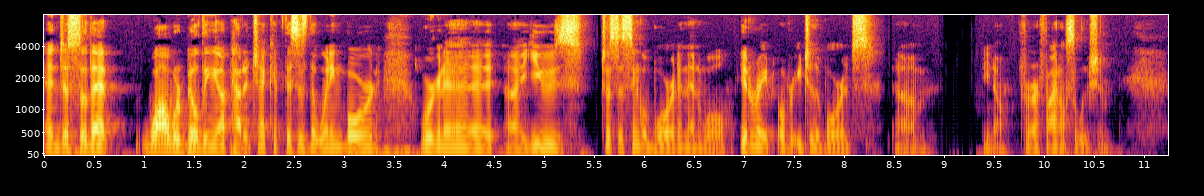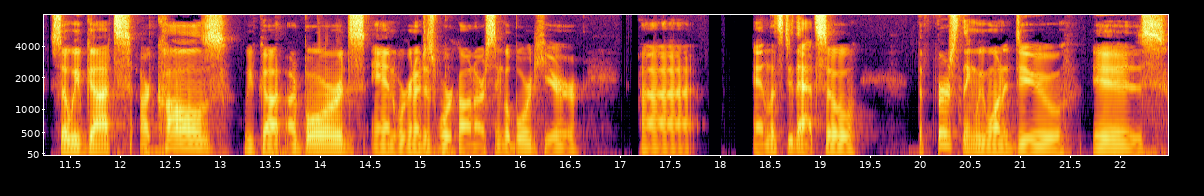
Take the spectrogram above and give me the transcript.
and just so that while we're building up how to check if this is the winning board, we're going to uh, use just a single board, and then we'll iterate over each of the boards, um, you know, for our final solution. So we've got our calls, we've got our boards, and we're going to just work on our single board here. Uh, and let's do that. So the first thing we want to do is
